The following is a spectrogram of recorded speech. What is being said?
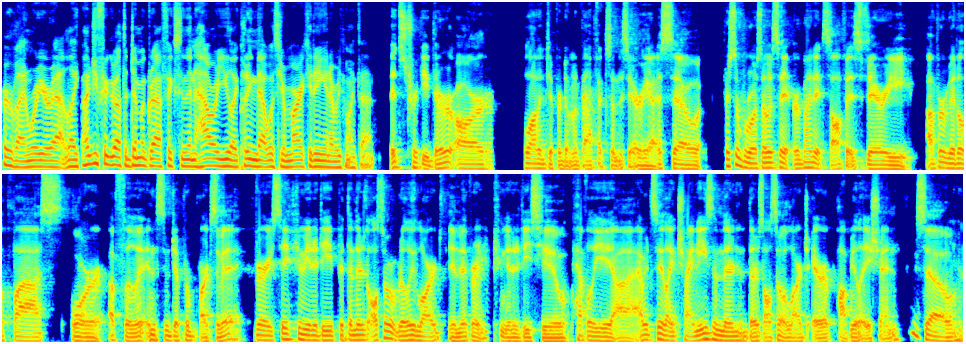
Irvine where you're at? Like, how'd you figure out the demographics and then how are you like putting that with your marketing and everything like that? It's tricky. There are a lot of different demographics in this area. So First and foremost, I would say Irvine itself is very upper middle class or affluent in some different parts of it. Very safe community, but then there's also a really large immigrant community too. Heavily, uh, I would say like Chinese, and then there's also a large Arab population. So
